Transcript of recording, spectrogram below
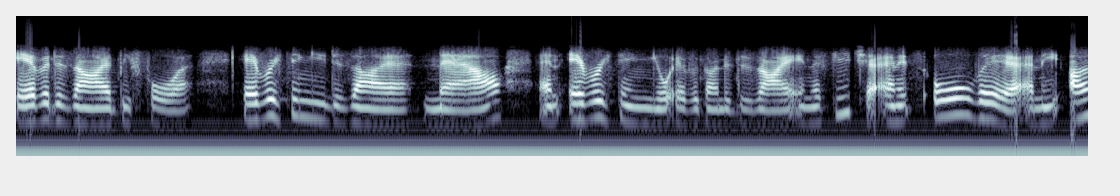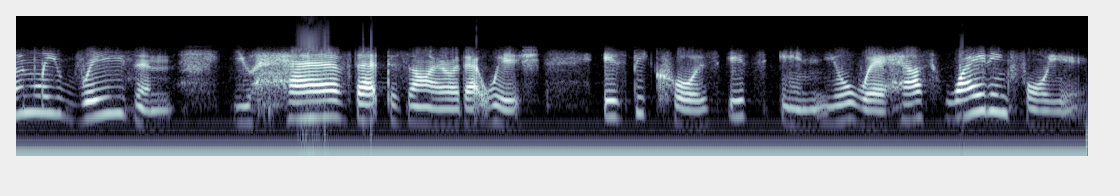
ever desired before, everything you desire now, and everything you're ever going to desire in the future. And it's all there. And the only reason you have that desire or that wish is because it's in your warehouse waiting for you.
